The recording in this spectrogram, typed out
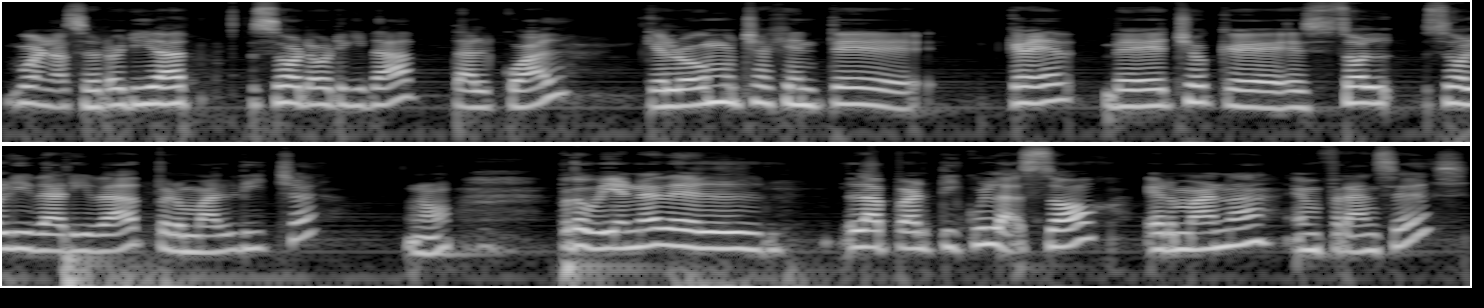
Bueno, sororidad, sororidad tal cual, que luego mucha gente cree, de hecho, que es sol- solidaridad, pero mal dicha, ¿no? Proviene de la partícula sog, hermana en francés,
